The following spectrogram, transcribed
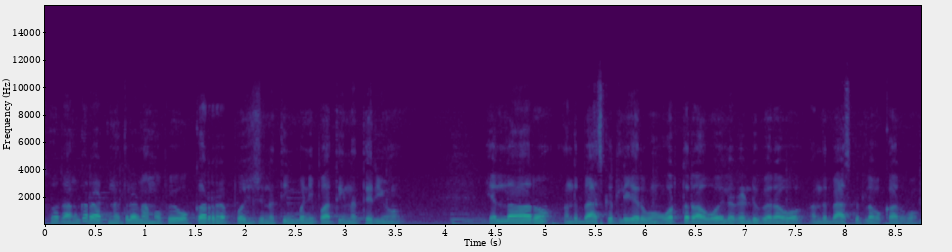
ஸோ ரங்கராட்டினத்தில் நம்ம போய் உட்கார்ற பொசிஷனை திங்க் பண்ணி பார்த்தீங்கன்னா தெரியும். எல்லாரும் அந்த பேஸ்கெட்டில் ஏறுவோம். ஒருத்தராகவோ இல்லை ரெண்டு பேராவோ அந்த பேஸ்கெட்டில் உட்காருவோம்.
